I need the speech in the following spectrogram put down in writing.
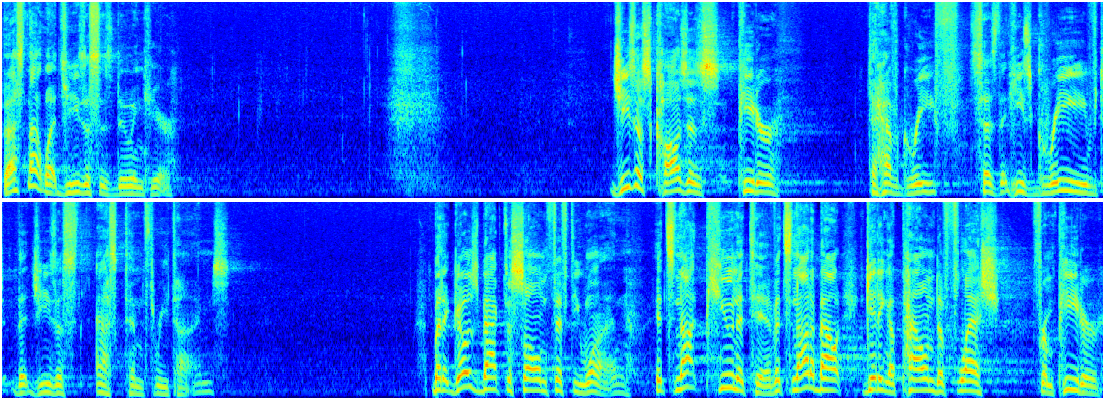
that's not what Jesus is doing here. Jesus causes Peter to have grief says that he's grieved that Jesus asked him three times. But it goes back to Psalm 51. It's not punitive, it's not about getting a pound of flesh from Peter.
